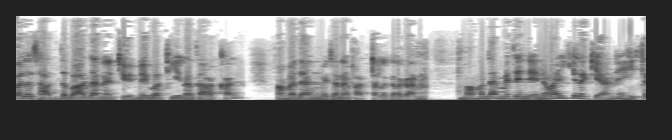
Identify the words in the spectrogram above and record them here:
බල ශබ්ද බාධා නැති වෙන්න. ඒවා තියෙන තාක්කල් මම දැන් මෙතන පట్టල කරගන්න. මම දැන් මෙතෙන් එනවයි කියලා කියන්නේ හිත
